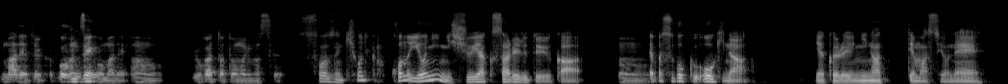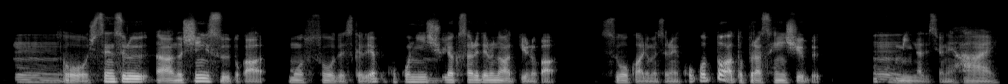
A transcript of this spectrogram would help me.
までというか、5分前後まで。うん、よかったと思います。そうですね、基本的にこの4人に集約されるというか、うんやっぱすごく大きな役割になってますよね。うん、そう、出演するあのシーン数とかもそうですけど、やっぱここに集約されてるなっていうのがすごくありますよね。ここと、あとプラス編集部、うんみんなですよね。はい。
